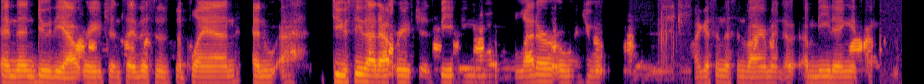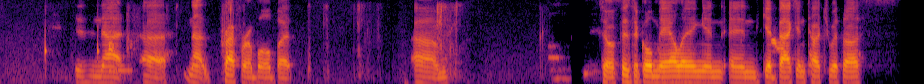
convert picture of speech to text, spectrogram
and then do the outreach and say this is the plan. And uh, do you see that outreach as being more letter, or would you? I guess in this environment, a, a meeting is not uh, not preferable, but um, so physical mailing and and get back in touch with us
